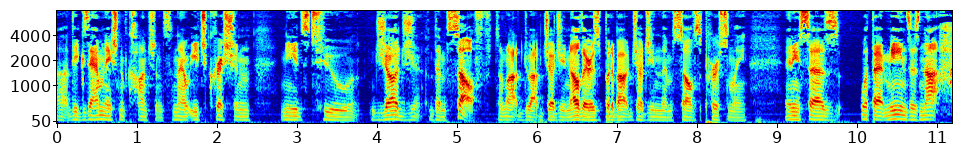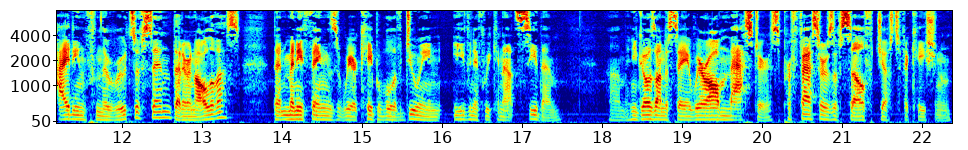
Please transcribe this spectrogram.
uh, the examination of conscience and how each Christian needs to judge themselves. So not about judging others, but about judging themselves personally. And he says what that means is not hiding from the roots of sin that are in all of us, that many things we are capable of doing even if we cannot see them. Um, and he goes on to say, We're all masters, professors of self justification.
